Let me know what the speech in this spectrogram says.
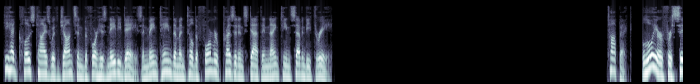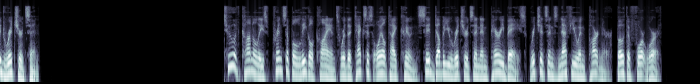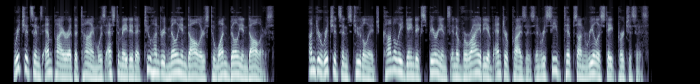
He had close ties with Johnson before his Navy days and maintained them until the former president's death in 1973. Lawyer for Sid Richardson Two of Connally's principal legal clients were the Texas oil tycoon Sid W. Richardson and Perry Bass, Richardson's nephew and partner, both of Fort Worth. Richardson's empire at the time was estimated at $200 million to $1 billion. Under Richardson's tutelage, Connally gained experience in a variety of enterprises and received tips on real estate purchases.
